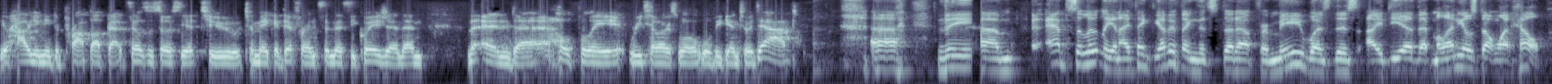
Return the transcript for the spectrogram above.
you know how you need to prop up that sales associate to to make a difference in this equation and and uh, hopefully retailers will will begin to adapt. Uh, the um, absolutely, and I think the other thing that stood out for me was this idea that millennials don't want help.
